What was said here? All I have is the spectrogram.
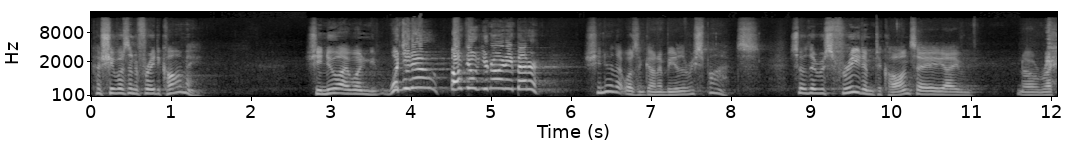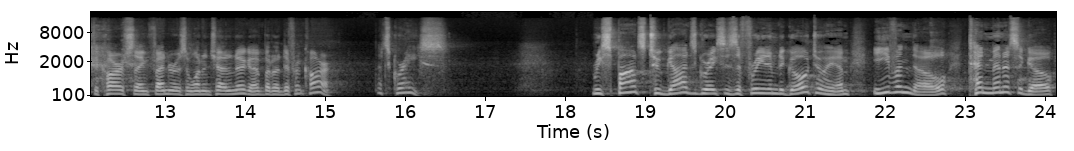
because she wasn't afraid to call me. She knew I wouldn't, What'd you do? Oh, don't you know any better? She knew that wasn't going to be the response. So there was freedom to call and say, I you know, wrecked the car, same fender as the one in Chattanooga, but a different car. That's grace. Response to God's grace is the freedom to go to Him, even though 10 minutes ago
